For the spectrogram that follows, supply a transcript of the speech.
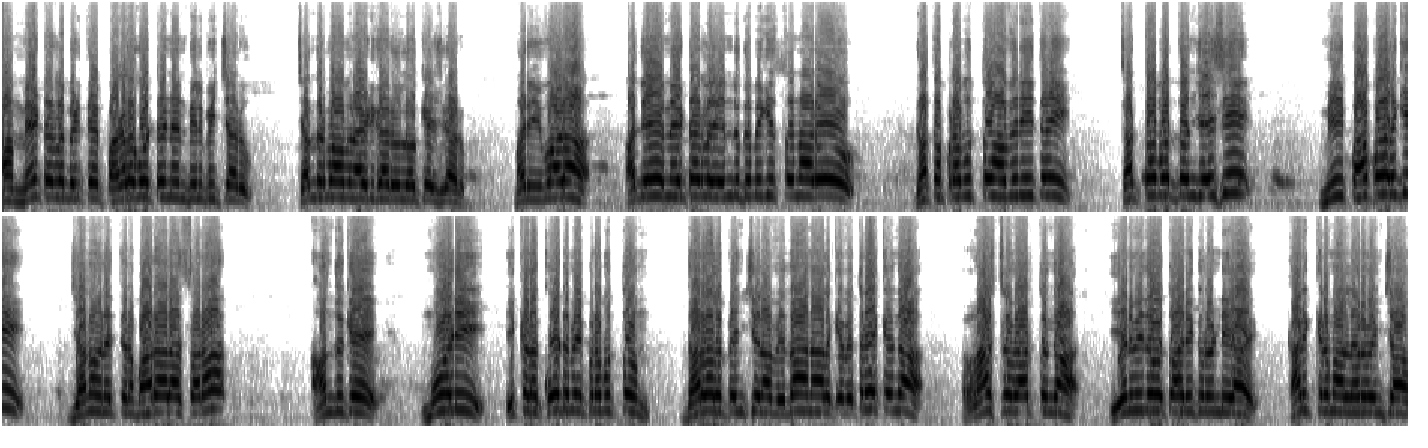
ఆ మీటర్లు పెడితే పగలగొట్టండి అని పిలిపించారు. చంద్రబాబు నాయుడు గారు లోకేష్ గారు. మరి ఇవాళ అదే మీటర్లు ఎందుకు బిగిస్తున్నారు? గత ప్రభుత్వం అవినీతిని చట్టబద్ధం చేసి మీ పాపాలకి జనం నెత్తిన భారాలేస్తారా అందుకే మోడీ ఇక్కడ కూటమి ప్రభుత్వం ధరలు పెంచిన విధానాలకి వ్యతిరేకంగా రాష్ట్ర వ్యాప్తంగా ఎనిమిదవ తారీఖు నుండి కార్యక్రమాలు నిర్వహించాం.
